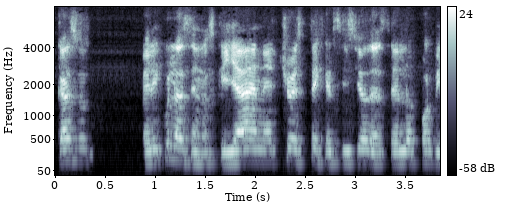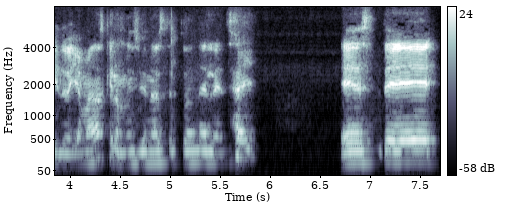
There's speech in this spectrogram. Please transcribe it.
casos, películas en los que ya han hecho este ejercicio de hacerlo por videollamadas, que lo mencionaste tú en el ensayo. Este,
